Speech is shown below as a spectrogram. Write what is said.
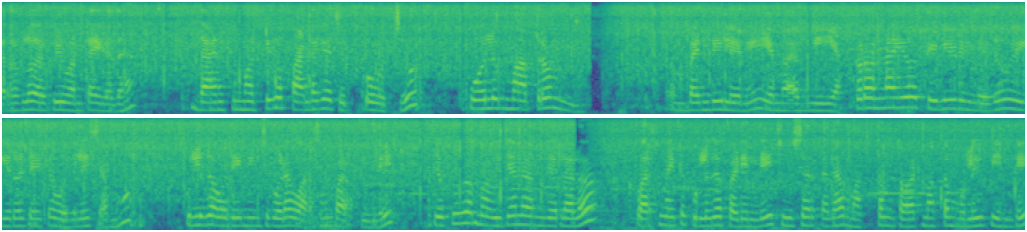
ఎర్రలు అవి ఉంటాయి కదా. దానికి మట్టుగా పండగే చెప్పుకోవచ్చు. కోళ్ళకు మాత్రం బందీలేని అవి ఎక్కడ ఉన్నాయో తెలియడం లేదు. ఈరోజు అయితే వదిలేసాము. ఫుల్గా ఉదయం నుంచి కూడా వర్షం పడుతుంది. ఎక్కువగా మా విజయనగరం జిల్లాలో వర్షం అయితే ఫుల్గా పడింది. చూశారు కదా మొత్తం తోట మొత్తం మునిగిపోయింది.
